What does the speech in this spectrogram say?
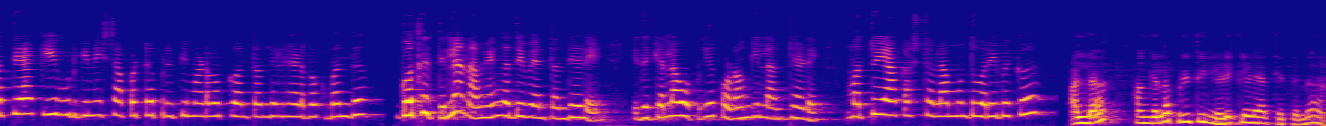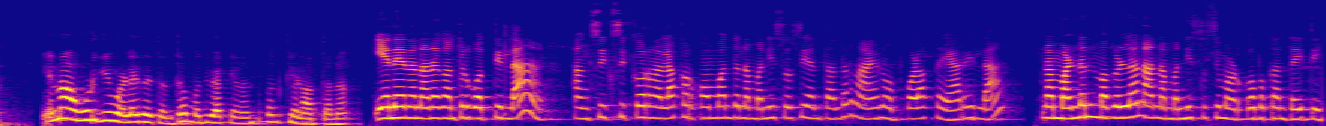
ಮತ್ತೆ ಯಾಕೆ ಈ ಹುಡುಗಿನ ಇಷ್ಟಪಟ್ಟು ಪ್ರೀತಿ ಮಾಡ್ಬೇಕು ಅಂತಂದ್ರೆ ಹೇಳ್ಬೇಕು ಬಂದು? ಗೊತ್ತಿತ್ತಿಲ್ಲ ನಾವ್ ಹೆಂಗದೀವಿ ಅಂತ ಹೇಳಿ. ಇದಕ್ಕೆಲ್ಲ ಒಪ್ಪಿಗೆ ಕೊಡೋಂಗಿಲ್ಲ ಅಂತ ಹೇಳಿ. ಮತ್ತೆ ಯಾಕಷ್ಟೆಲ್ಲ ಮುಂದುವರಿಬೇಕು? ಅಲ್ಲ ಹಂಗೆಲ್ಲ ಪ್ರೀತಿ ಹೇಳಿ ಕೇಳಿ ಹಾಕೈತನ ಏನೋ ಹುಡುಗಿ ಒಳ್ಳೇದೈತಂತ ಮದುವೆ ಆಕಿನ ಅಂತ ಬಂದು ಕೇಳಾತನ. ಏನೇನ ನನಗಂತೂ ಗೊತ್ತಿಲ್ಲ. ಹಂಗ್ ಸಿಕ್ ಸಿಕ್ಕವ್ರನ್ನೆಲ್ಲ ಕರ್ಕೊಂಡ್ ಬಂದು ನಮ್ಮ ಮನಿ ಸೊಸಿ ಅಂತಂದ್ರೆ ನಾ ಏನು ಒಪ್ಕೊಳಕ್ ತಯಾರಿಲ್ಲ. ನಮ್ಮ ಅಣ್ಣನ ಮಗಳನ್ನ ನಾನು ಮನಿ ಸೊಸಿ ಮಾಡ್ಕೋಬೇಕಂತೈತಿ.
